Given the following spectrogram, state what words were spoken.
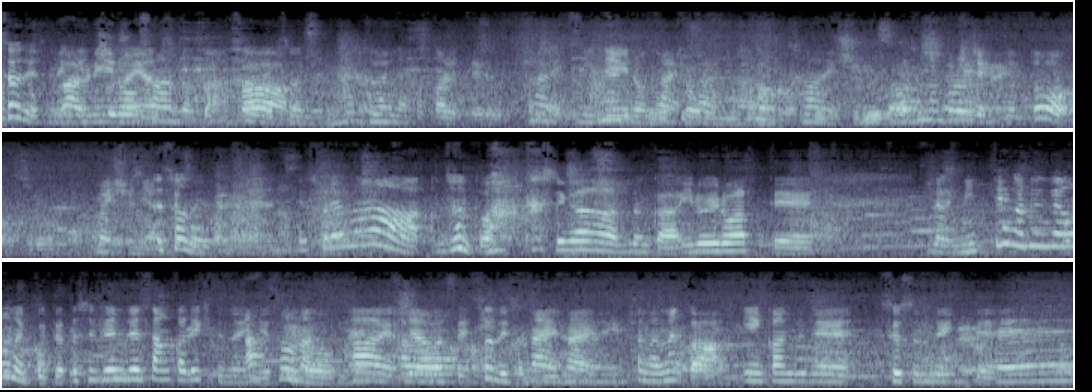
そうですねがグリーンのやつ。とかそういうの書かれてるはい。虹色の蝶はいはいはいはい。そのプロジェクトと、まあ、一緒にやっていそうですね。でそれはちょっと私がなんかいろいろあって日程が全然合わなくて私全然参加できてないんですけどね。はい、幸せに。そうですね、はいはい。ただなんかいい感じで進んでいってへ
